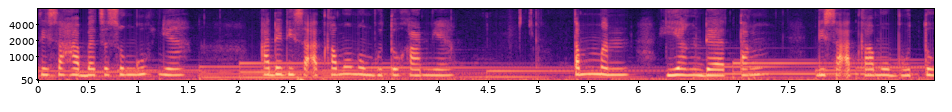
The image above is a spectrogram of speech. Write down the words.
Arti sahabat sesungguhnya ada di saat kamu membutuhkannya. Temen yang datang di saat kamu butuh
